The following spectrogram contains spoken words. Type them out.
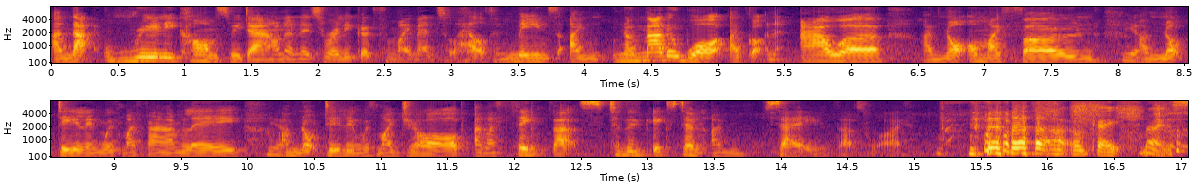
and that really calms me down and is really good for my mental health and means I, no matter what, I've got an hour, I'm not on my phone, Yeah. I'm not dealing with my family, Yeah. I'm not dealing with my job, and I think that's to the extent I'm saying that's why. okay, nice.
